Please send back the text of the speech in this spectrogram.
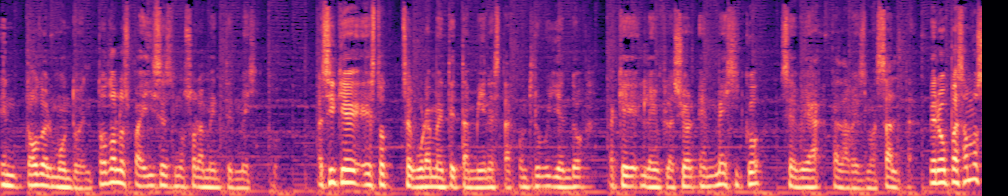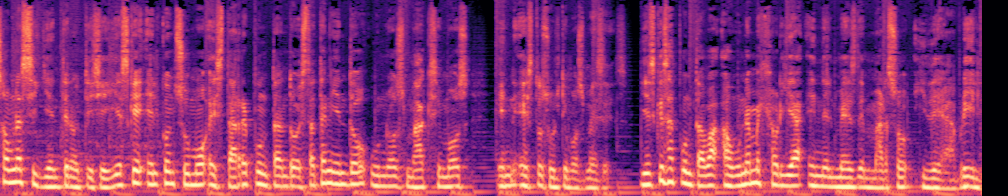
en todo el mundo, en todos los países, no solamente en México. Así que esto seguramente también está contribuyendo a que la inflación en México se vea cada vez más alta. Pero pasamos a una siguiente noticia y es que el consumo está repuntando, está teniendo unos máximos en estos últimos meses. Y es que se apuntaba a una mejoría en el mes de marzo y de abril,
